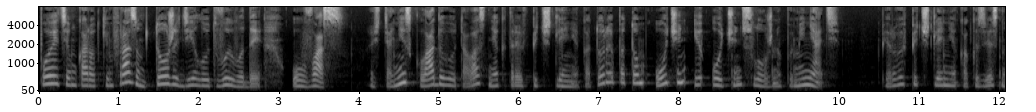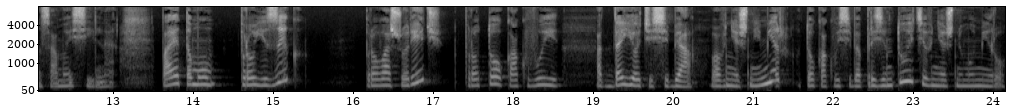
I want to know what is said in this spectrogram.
по этим коротким фразам тоже делают выводы о вас, то есть они складывают о вас некоторые впечатления, которые потом очень и очень сложно поменять. Первое впечатление, как известно, самое сильное. Поэтому про язык, про вашу речь, про то, как вы отдаете себя во внешний мир, то, как вы себя презентуете внешнему миру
